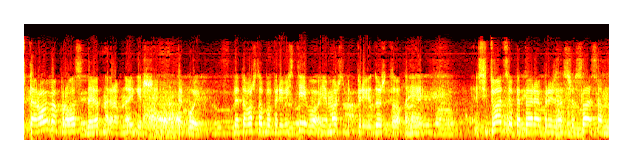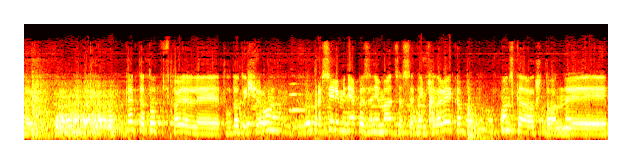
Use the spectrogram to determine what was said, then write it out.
Второй вопрос дает равной Герши такой. Для того, чтобы привести его, я, может быть, приведу, что э, ситуацию, которая произошла со мной. Как-то тут в Колеле Тулдот и просили меня позаниматься с одним человеком. Он сказал, что он э,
